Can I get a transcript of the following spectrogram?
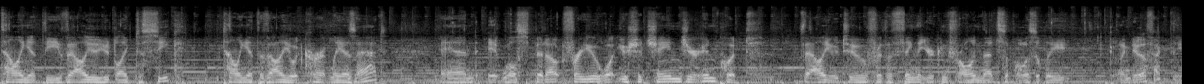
telling it the value you'd like to seek, telling it the value it currently is at, and it will spit out for you what you should change your input value to for the thing that you're controlling that's supposedly going to affect the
